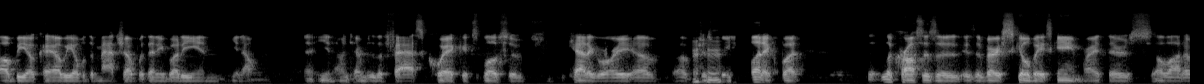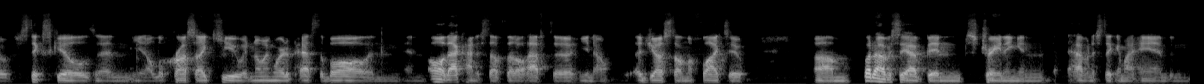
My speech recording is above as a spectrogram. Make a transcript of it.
I'll be okay. I'll be able to match up with anybody, and you know, you know, in terms of the fast, quick, explosive category of, of just mm-hmm. being athletic, but lacrosse is a is a very skill based game, right? There's a lot of stick skills and you know lacrosse IQ and knowing where to pass the ball and and all that kind of stuff that I'll have to you know adjust on the fly to. Um, but obviously, I've been training and having a stick in my hand, and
